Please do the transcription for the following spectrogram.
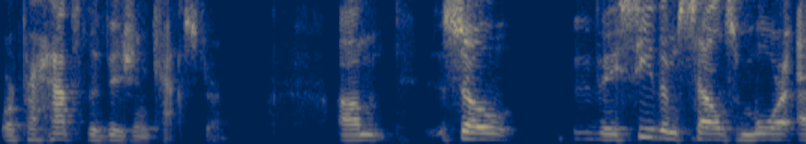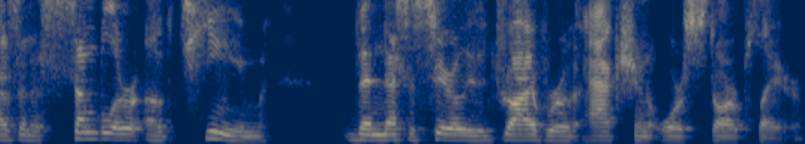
or perhaps the vision caster. Um, so they see themselves more as an assembler of team than necessarily the driver of action or star player.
